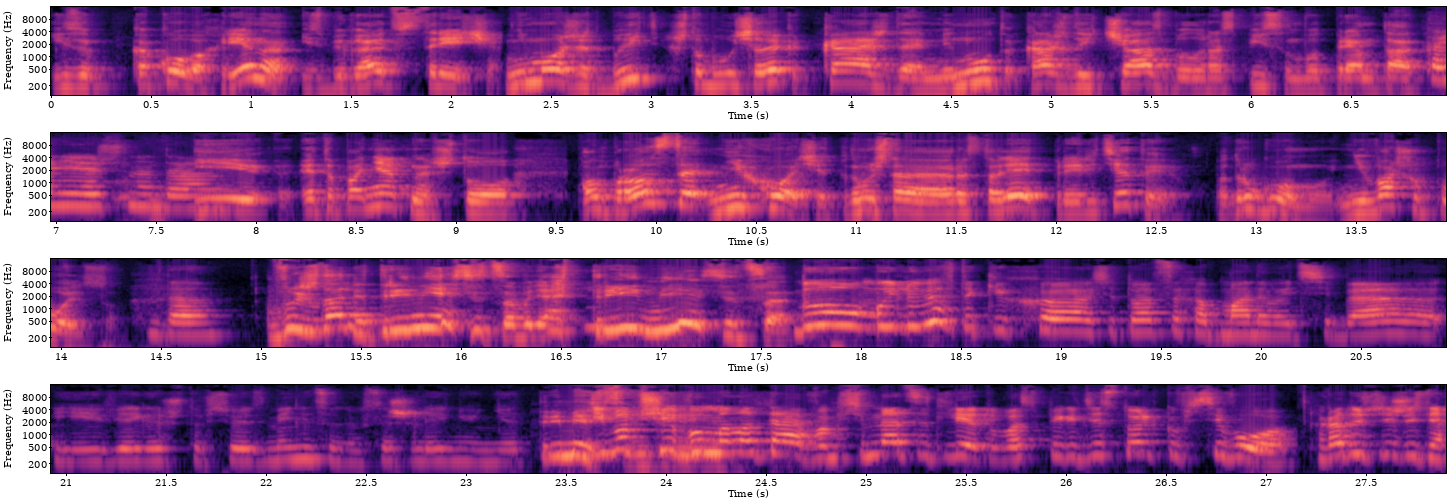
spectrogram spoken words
из-за какого хрена избегают встречи? Не может быть, чтобы у человека каждая минута, каждый час был расписан вот прям так. Конечно, да. И это понятно, что он просто не хочет, потому что расставляет приоритеты по-другому, не в вашу пользу. Да. Вы ждали три месяца, блядь, три месяца! Ну, мы любим в таких э, ситуациях обманывать себя и верить, что все изменится, но, к сожалению, нет. Три месяца. И вообще, вы молодая, вам 17 лет, у вас впереди столько всего. Радуйтесь жизни.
